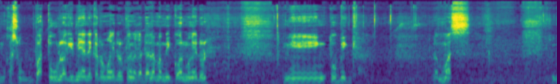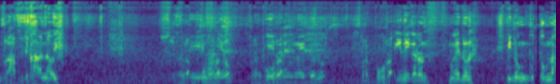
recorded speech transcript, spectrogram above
Makasugba tulag yun yan eh karon mga idol kung nakadala mamiguan mga idol. Ning tubig. Lamas. So grabe dekahan na oy. Pura-pura. Pura-pura. Mga idol. oh. Pura-pura ini karon mga idol. Si Pinong gutom na.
